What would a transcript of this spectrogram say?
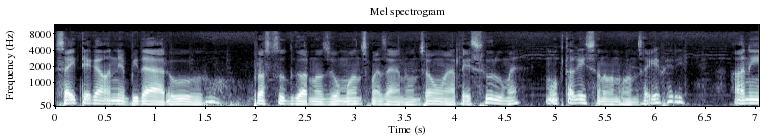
साहित्यका अन्य विधाहरू प्रस्तुत गर्न जो मञ्चमा जानुहुन्छ उहाँहरूले सुरुमा मुक्तकै सुनाउनुहुन्छ कि फेरि? अनि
